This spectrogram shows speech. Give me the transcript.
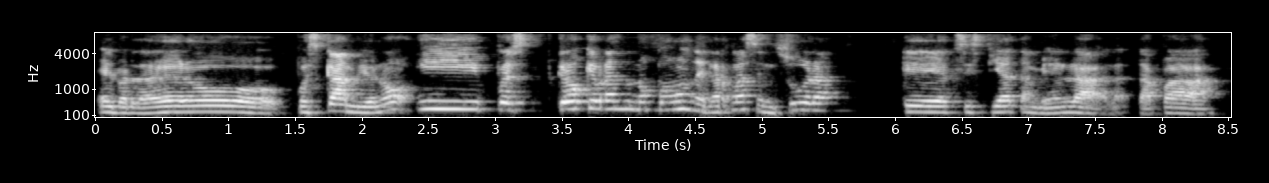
el verdadero, pues, cambio, ¿no? Y, pues, creo que, Brando, no podemos negar la censura que existía también en la, la etapa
